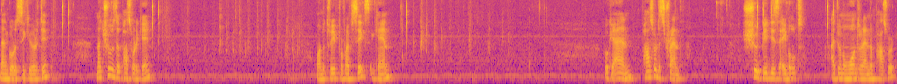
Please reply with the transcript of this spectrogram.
Then go to security. Now choose the password again 1 2 3 4 5 6 again. Okay and password strength should be disabled. I don't want a random password.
